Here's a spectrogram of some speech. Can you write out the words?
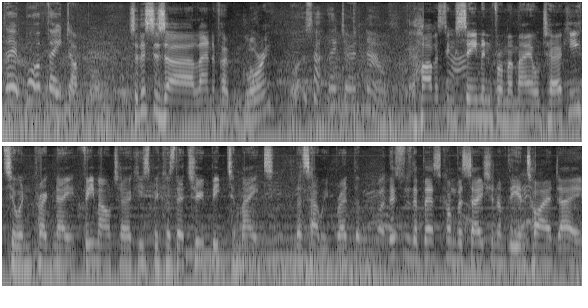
they what have they done wrong? So this is uh, Land of Hope and Glory. What is that they're doing now? They're harvesting semen from a male turkey to impregnate female turkeys because they're too big to mate. That's how we bred them. But this was the best conversation of the entire day.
